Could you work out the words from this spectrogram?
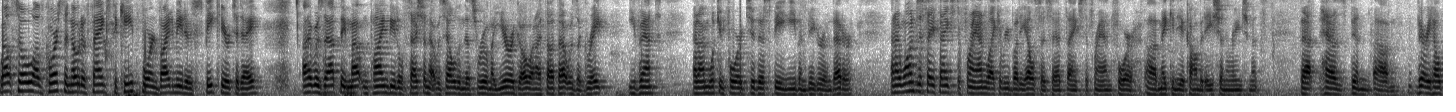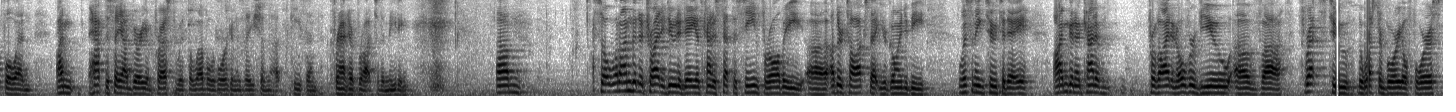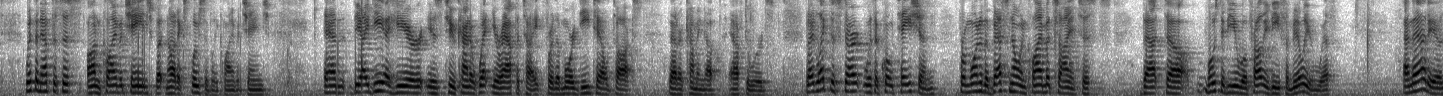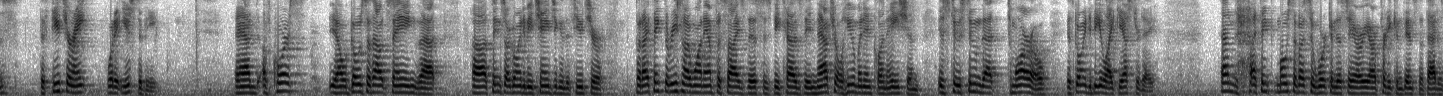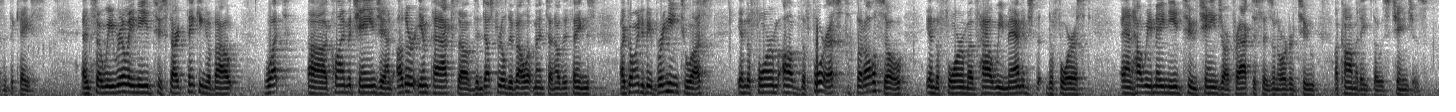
Well, so of course, a note of thanks to Keith for inviting me to speak here today. I was at the mountain pine beetle session that was held in this room a year ago, and I thought that was a great event, and I'm looking forward to this being even bigger and better. And I wanted to say thanks to Fran, like everybody else has said, thanks to Fran for uh, making the accommodation arrangements. That has been um, very helpful, and I have to say I'm very impressed with the level of organization that Keith and Fran have brought to the meeting. Um, so what I'm going to try to do today is kind of set the scene for all the uh, other talks that you're going to be listening to today. I'm going to kind of provide an overview of uh, threats to the western boreal forest with an emphasis on climate change, but not exclusively climate change. And the idea here is to kind of whet your appetite for the more detailed talks that are coming up afterwards. But I'd like to start with a quotation from one of the best known climate scientists that uh, most of you will probably be familiar with, and that is the future ain't what it used to be. And of course, you know, it goes without saying that uh, things are going to be changing in the future. But I think the reason I want to emphasize this is because the natural human inclination is to assume that tomorrow is going to be like yesterday. And I think most of us who work in this area are pretty convinced that that isn't the case. And so we really need to start thinking about what uh, climate change and other impacts of industrial development and other things are going to be bringing to us in the form of the forest, but also in the form of how we manage the forest and how we may need to change our practices in order to accommodate those changes.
